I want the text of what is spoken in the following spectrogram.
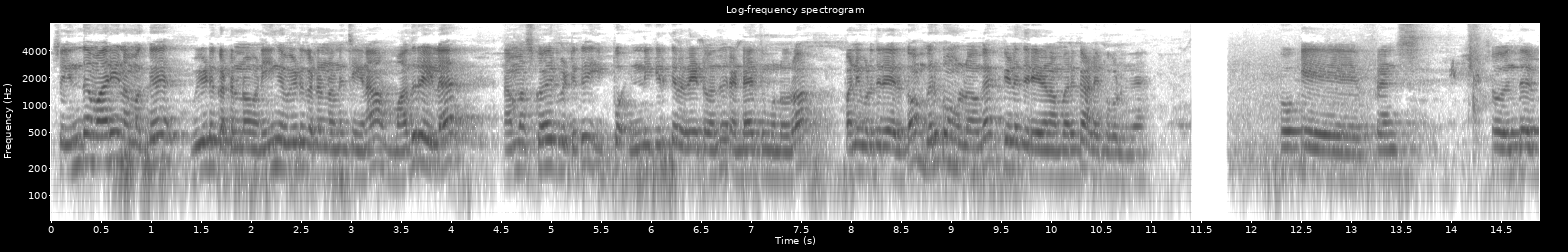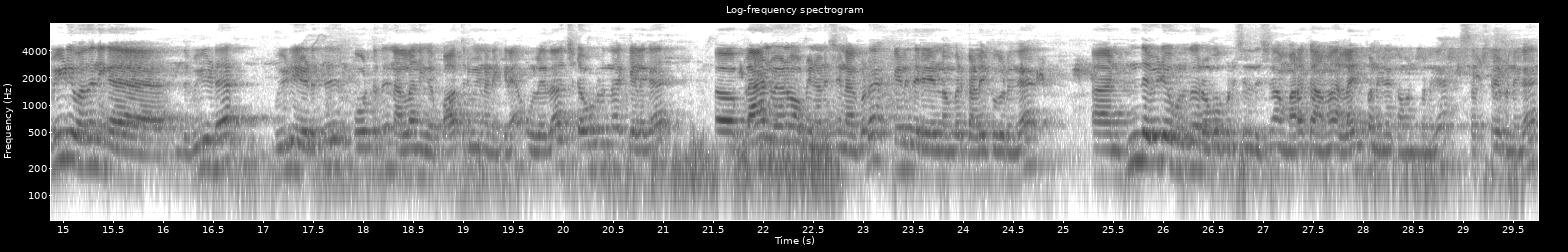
ஸோ இந்த மாதிரி நமக்கு வீடு கட்டணும் நீங்கள் வீடு கட்டணும்னு நினச்சிங்கன்னா மதுரையில் நம்ம ஸ்கொயர் ஃபீட்டுக்கு இப்போ இன்றைக்கி இருக்கிற ரேட் வந்து ரெண்டாயிரத்தி முந்நூறுரூவா பண்ணி கொடுத்துட்டே இருக்கோம். விருப்பம் உள்ளவங்க கீழே தெரியிற நம்பருக்கு அழைப்பு கொடுங்க. ஓகே ஃப்ரெண்ட்ஸ் ஸோ இந்த வீடியோ வந்து நீங்கள் இந்த வீடை வீடியோ எடுத்து போட்டது நல்லா நீங்கள் பார்த்துருவீங்கன்னு நினைக்கிறேன். உங்களுக்கு ஏதாச்சும் டவுட் இருந்தால் கேளுங்கள் பிளான் வேணும் அப்படின்னு நினச்சிங்கன்னா கூட கேள்வி தெரிய நம்பருக்கு அழைப்பு கொடுங்க. இந்த வீடியோ உங்களுக்கு ரொம்ப பிடிச்சிருந்துச்சுன்னா மறக்காமல் லைக் பண்ணுங்கள் கமெண்ட் பண்ணுங்கள் சப்ஸ்கிரைப் பண்ணுங்கள்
